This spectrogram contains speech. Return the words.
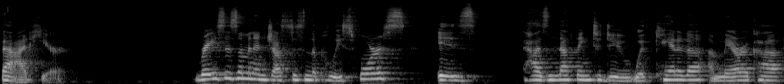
bad here. Racism and injustice in the police force is has nothing to do with Canada, America,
